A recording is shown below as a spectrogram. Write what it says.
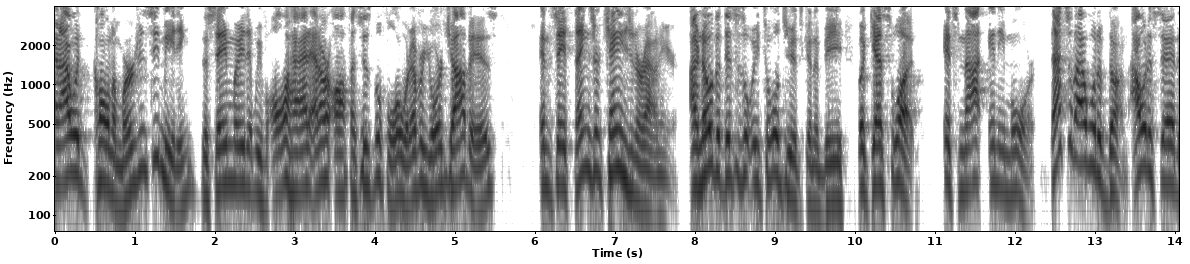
and I would call an emergency meeting the same way that we've all had at our offices before, whatever your job is, and say things are changing around here. I know that this is what we told you it's going to be, but guess what? It's not anymore. That's what I would have done. I would have said,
